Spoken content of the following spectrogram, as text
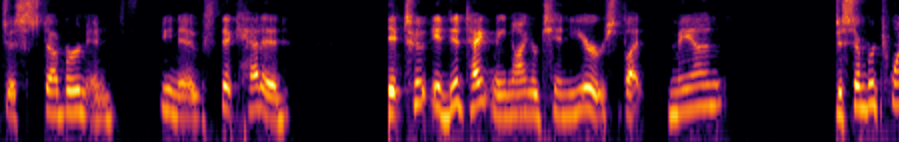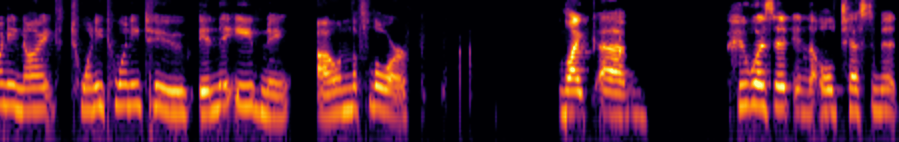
just stubborn and, you know, thick headed. It took, it did take me nine or 10 years, but man, December 29th, 2022, in the evening, on the floor, like, um, who was it in the Old Testament?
